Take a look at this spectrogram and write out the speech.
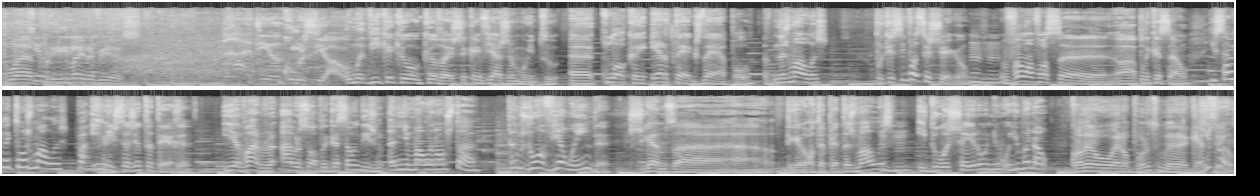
pela Que primeira alegria. vez. Rádio. Comercial. Uma dica que eu, que eu deixo a quem viaja muito: ah, coloquem AirTags da Apple nas malas. Porque assim que vocês chegam, vão à vossa à aplicação e sabem onde é que estão as malas. Pá, e nisto a gente aterra e a Bárbara abre a sua aplicação e diz-me: A minha mala não está. Estamos no avião ainda. Chegamos à, à- digamos, ao tapete das malas e duas saíram e uma- não. Qual era o aeroporto? Era Gatwick? Heathrow.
